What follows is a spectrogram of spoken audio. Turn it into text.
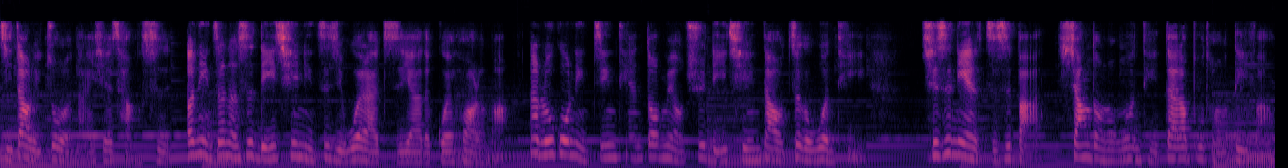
己到底做了哪一些尝试，而你真的是厘清你自己未来职业的规划了吗？那如果你今天都没有去厘清到这个问题，其实你也只是把相同的问题带到不同的地方。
